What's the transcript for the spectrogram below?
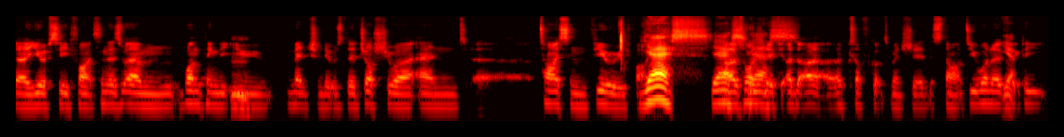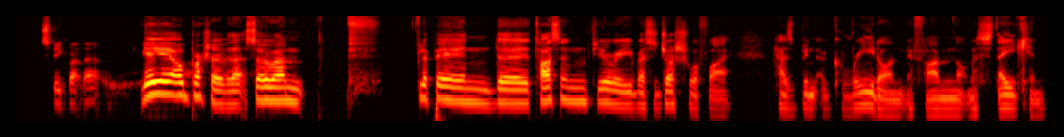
uh, UFC fights, and there's um one thing that Mm. you mentioned. It was the Joshua and uh, Tyson Fury fight. yes, I yes, was wondering yes. if I, I, I forgot to mention it at the start. Do you want to Yep. quickly speak about that? Yeah, yeah, I'll brush over that. So, um, flipping the Tyson Fury versus Joshua fight has been agreed on, if I'm not mistaken.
